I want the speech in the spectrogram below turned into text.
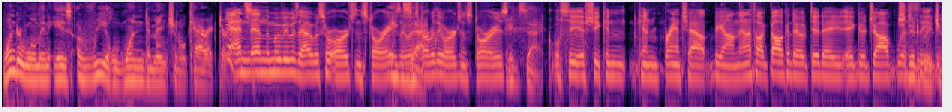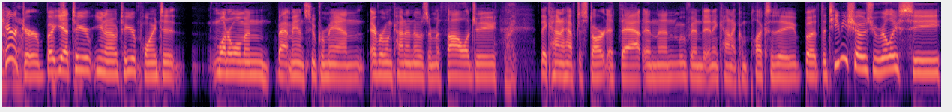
Wonder Woman is a real one dimensional character. Yeah, and, and the movie was out. It was her origin story. 'cause They always start with the origin stories. exactly. We'll see if she can can branch out beyond that. I thought Gal Gadot did a, a good job with the, the job, character. But yeah, to your you know to your point, it, Wonder Woman, Batman, Superman, everyone kind of knows their mythology. Right. They kind of have to start at that and then move into any kind of complexity. But the TV shows, you really see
